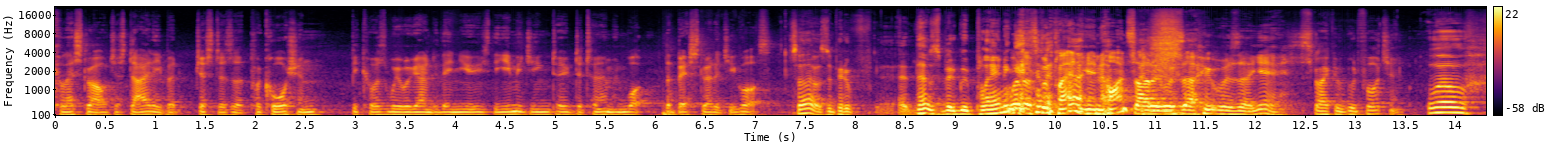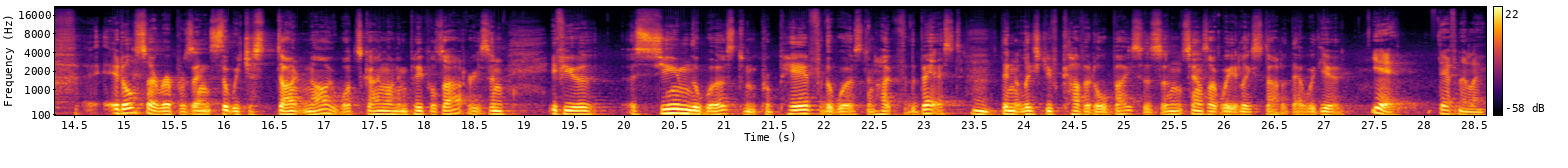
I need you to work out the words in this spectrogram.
cholesterol just daily, but just as a precaution because we were going to then use the imaging to determine what the best strategy was. So that was a bit of uh, that was a bit of good planning. Well, it was good planning. In hindsight, it was uh, it was a yeah stroke of good fortune. Well, it also represents that we just don't know what's going on in people's arteries. And if you assume the worst and prepare for the worst and hope for the best, then at least you've covered all bases. And it sounds like we at least started that with you. Yeah, definitely.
